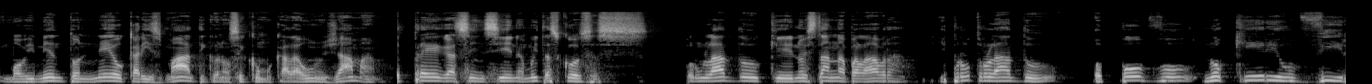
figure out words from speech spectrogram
movimiento neocarismático, no sé cómo cada uno llama. Se prega, se ensina muitas coisas. Por um lado, que não está na palavra, e por outro lado, o povo não quer ouvir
